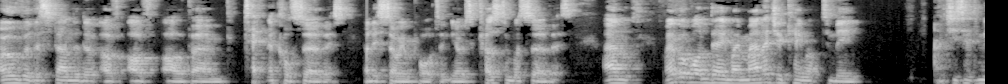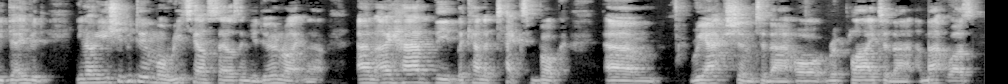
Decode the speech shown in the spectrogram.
over the standard of, of, of, um, technical service that is so important. You know, it's customer service. And I remember one day my manager came up to me and she said to me, David, you know, you should be doing more retail sales than you're doing right now. And I had the, the kind of textbook um, reaction to that or reply to that. And that was,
